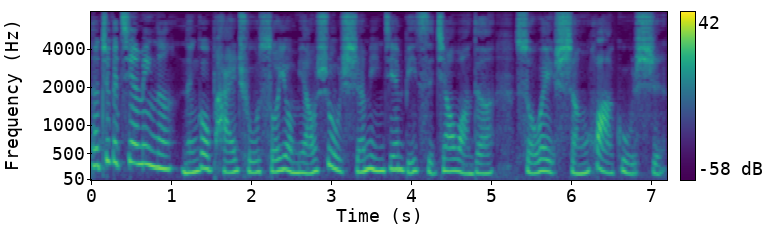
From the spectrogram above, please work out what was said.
那这个诫命呢，能够排除所有描述神明间彼此交往的所谓神话故事，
